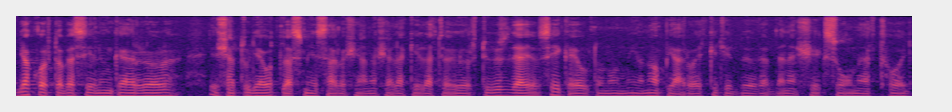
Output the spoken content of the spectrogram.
Gyakorta beszélünk erről, és hát ugye ott lesz Mészáros János Elek, illetve őrtűz, de a székely autonómia napjáról egy kicsit bővebben essék szó, mert hogy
